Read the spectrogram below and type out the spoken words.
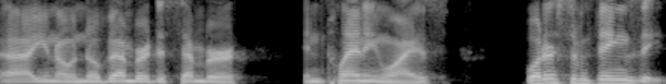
uh, you know, November, December in planning wise, what are some things that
